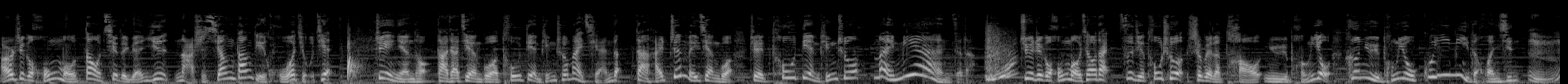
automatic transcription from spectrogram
而这个洪某盗窃的原因，那是相当的活久见。这年头，大家见过偷电瓶车卖钱的，但还真没见过这偷电瓶车卖面子的。据这个洪某交代，自己偷车是为了讨女朋友和女朋友闺蜜的欢心。嗯，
